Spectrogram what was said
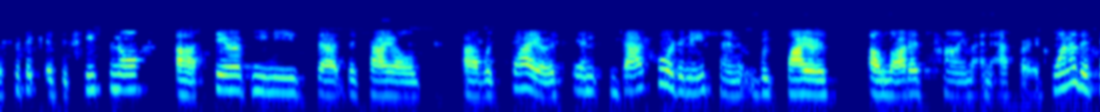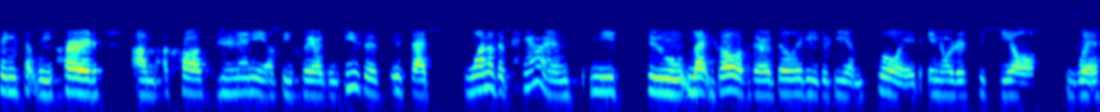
specific educational uh, therapy needs that the child requires, and that coordination requires a lot of time and effort. One of the things that we heard um, across many of these rare diseases is that one of the parents needs to let go of their ability to be employed in order to deal with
